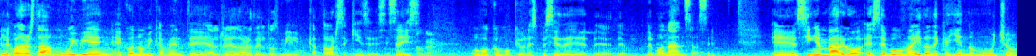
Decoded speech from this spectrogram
El Ecuador estaba muy bien económicamente alrededor del 2014, 15, 16. Ok. Hubo como que una especie de, de- de bonanza, sí. Eh, sin embargo, ese boom ha ido decayendo mucho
